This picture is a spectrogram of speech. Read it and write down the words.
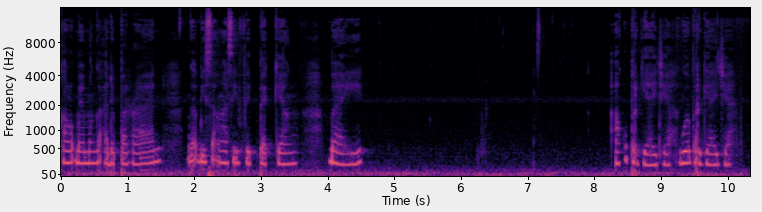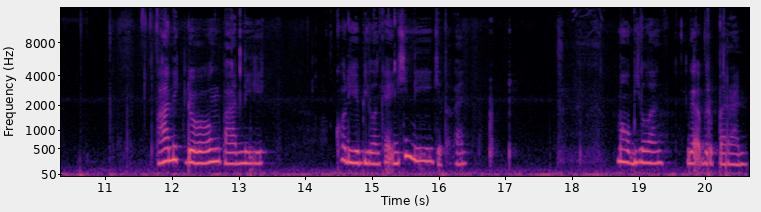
Kalau memang gak ada peran gak bisa ngasih feedback yang baik aku pergi aja gue pergi aja. Panik dong panik. Kok dia bilang kayak gini gitu kan? Mau bilang gak berperan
